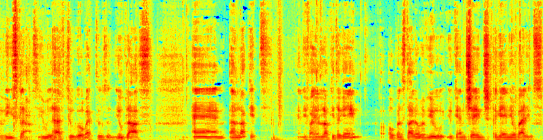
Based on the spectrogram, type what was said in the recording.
these class. You will have to go back to the new class and unlock it. And if I unlock it again, open style overview, you can change again your values.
